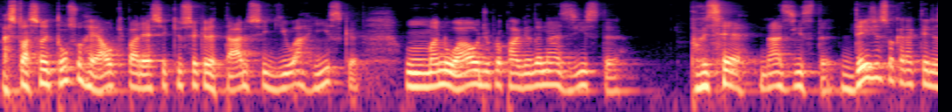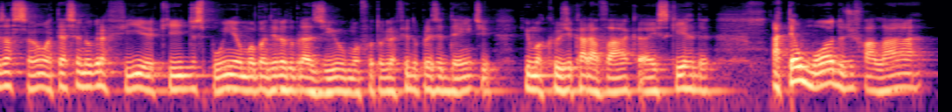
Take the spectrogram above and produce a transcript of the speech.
A situação é tão surreal que parece que o secretário seguiu à risca um manual de propaganda nazista. Pois é, nazista. Desde sua caracterização até a cenografia, que dispunha uma bandeira do Brasil, uma fotografia do presidente e uma cruz de caravaca à esquerda, até o modo de falar,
